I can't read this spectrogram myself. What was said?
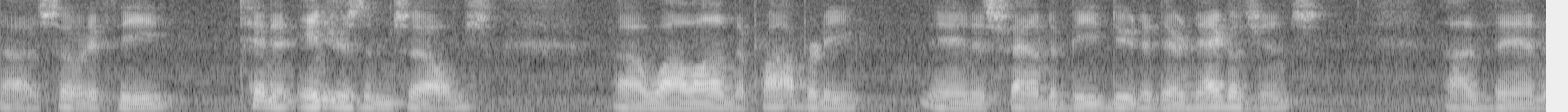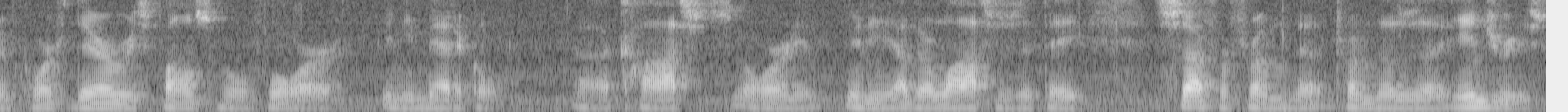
Uh, so if the tenant injures themselves uh, while on the property and is found to be due to their negligence, uh, then of course they're responsible for any medical uh, costs or any, any, other losses that they suffer from the from those uh, injuries.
